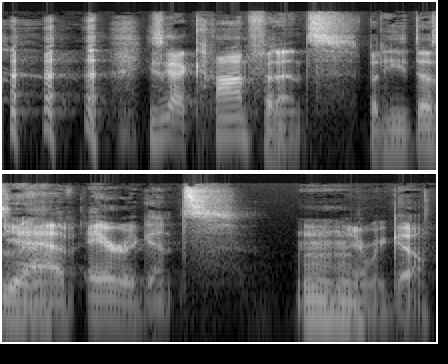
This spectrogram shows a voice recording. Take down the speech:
He's got confidence, but he doesn't Yeah. have arrogance. Mm-hmm. There we go.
